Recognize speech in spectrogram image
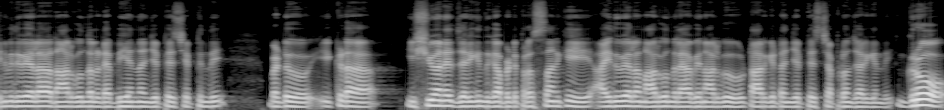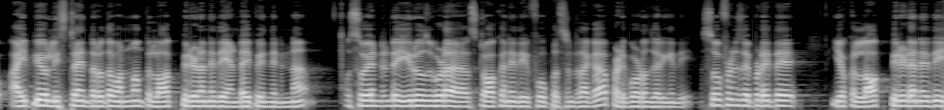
ఎనిమిది వేల నాలుగు వందల డెబ్బై ఎనిమిది అని చెప్పేసి చెప్పింది బట్ ఇక్కడ ఇష్యూ అనేది జరిగింది కాబట్టి ప్రస్తుతానికి ఐదు వేల నాలుగు వందల యాభై నాలుగు టార్గెట్ అని చెప్పేసి చెప్పడం జరిగింది. గ్రో ఐపీఓ లిస్ట్ అయిన తర్వాత వన్ మంత్ లాక్ పీరియడ్ అనేది ఎండ్ అయిపోయింది నిన్న. సో ఏంటంటే ఈరోజు కూడా స్టాక్ అనేది ఫోర్ పర్సెంట్ దాకా పడిపోవడం జరిగింది. సో ఫ్రెండ్స్ ఎప్పుడైతే ఈ యొక్క లాక్ పీరియడ్ అనేది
